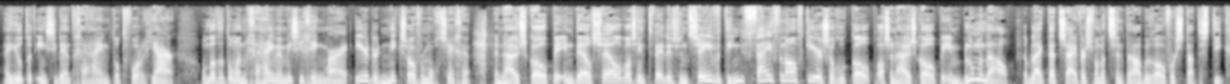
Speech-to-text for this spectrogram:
Hij hield het incident geheim tot vorig jaar, omdat het om een geheime missie ging waar hij eerder niks over mocht zeggen. Een huis kopen in Delcel was in 2017 5,5 keer zo goedkoop als een huis kopen in Bloemendaal. Dat blijkt uit cijfers van het Centraal Bureau voor Statistiek,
